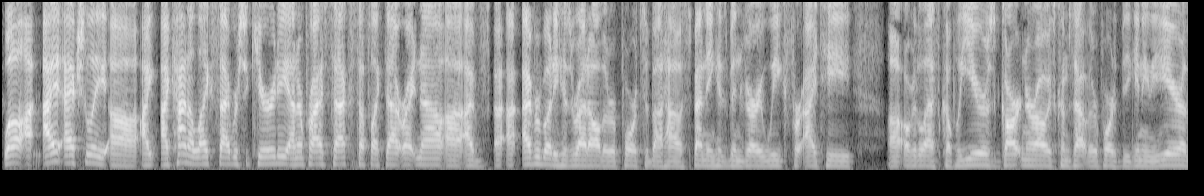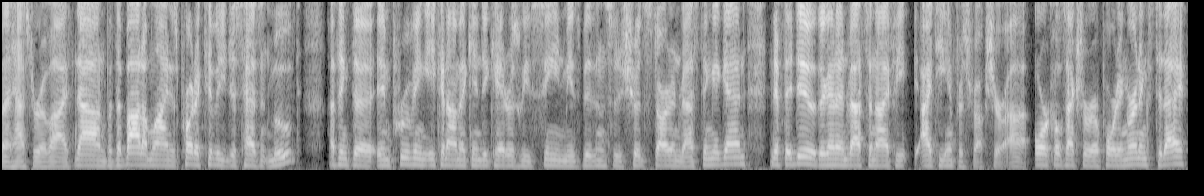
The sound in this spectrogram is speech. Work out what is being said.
Well, I, I actually I, I kind of like cybersecurity, enterprise tech, stuff like that right now. I've I, everybody has read all the reports about how spending has been very weak for IT uh, over the last couple years. Gartner always comes out with a report at the beginning of the year and then has to revise down. But the bottom line is productivity just hasn't moved. I think the improving economic indicators we've seen means businesses should start investing again. And if they do, they're going to invest in IT infrastructure. Uh, Oracle's actually reporting earnings today.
